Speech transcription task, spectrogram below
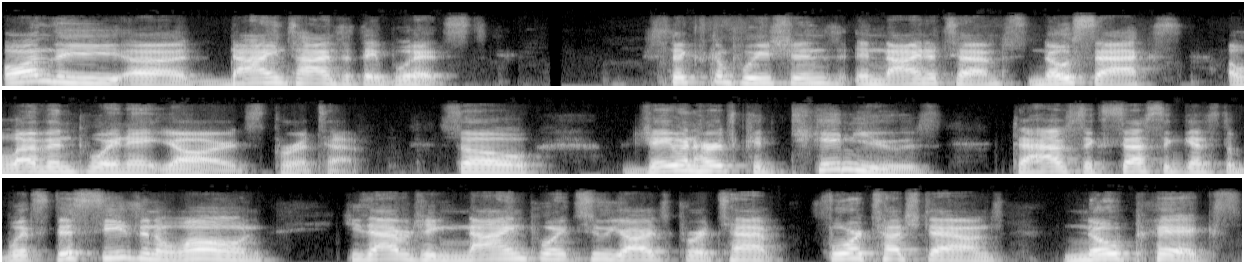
on the uh, nine times that they blitzed, six completions in nine attempts, no sacks, 11.8 yards per attempt. So Jalen Hurts continues to have success against the blitz. This season alone, he's averaging 9.2 yards per attempt, four touchdowns, no picks,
